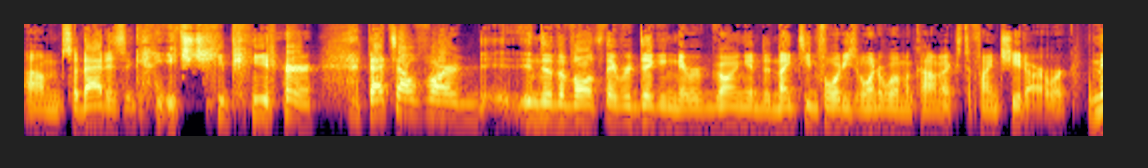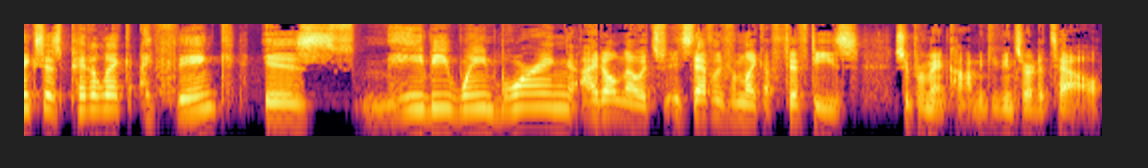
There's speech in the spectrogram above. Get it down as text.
Um, so that is again H.G. Peter. That's how far into the vaults they were digging. They were going into 1940s Wonder Woman comics to find cheetah artwork. Mxyzptlk, I think, is maybe Wayne Boring. I don't know. It's it's definitely from like a 50s Superman comic. You can sort of tell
